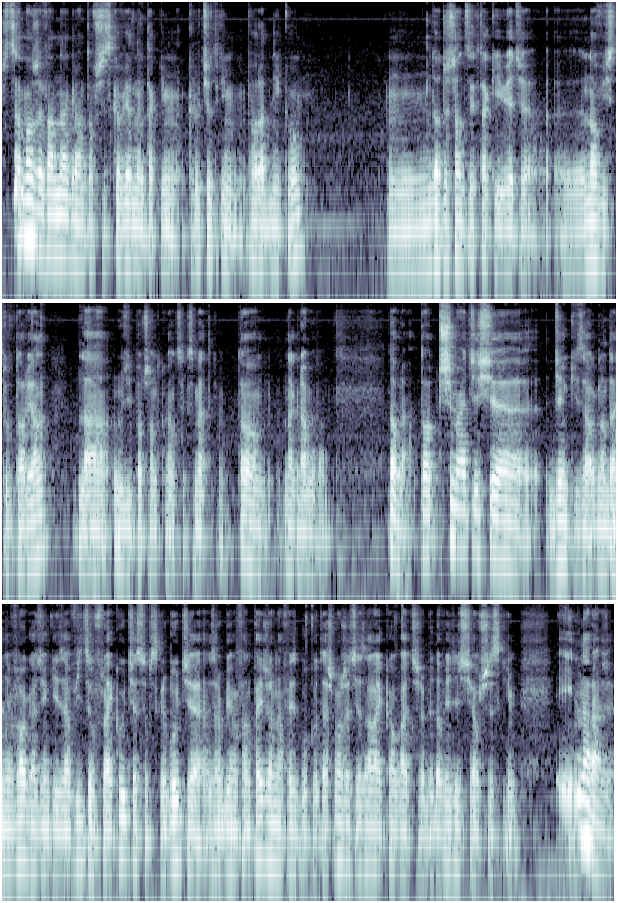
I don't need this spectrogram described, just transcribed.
Co, może Wam nagram to wszystko w jednym takim króciutkim poradniku dotyczących takiej, wiecie, yy, nowice tutorial dla ludzi początkujących z metkiem. To nagramy Wam. Dobra, to trzymajcie się. Dzięki za oglądanie vloga, dzięki za widzów. Lajkujcie, subskrybujcie. Zrobiłem fanpage'a na Facebooku, też możecie zalajkować, żeby dowiedzieć się o wszystkim. I na razie.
